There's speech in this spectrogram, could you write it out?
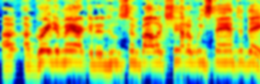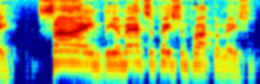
a great American in whose symbolic shadow we stand today, signed the Emancipation Proclamation.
